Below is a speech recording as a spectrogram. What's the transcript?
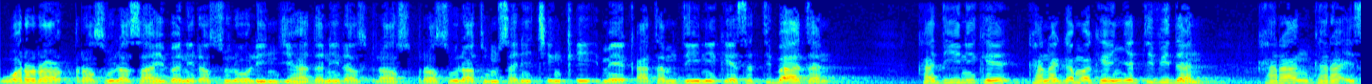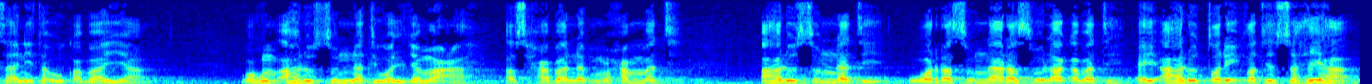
ور رسول صاحبني رسول ولنجهدني رسول تمسني تشنكي ميقاتم ديني كيستي باتن كديني كنجم كينيتي فيدان كران كرا إساني تأوك أبايا وهم أهل السنة والجماعة أصحاب النبي محمد أهل السنة والرسولنا رسول قبته أي أهل الطريقة الصحيحة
